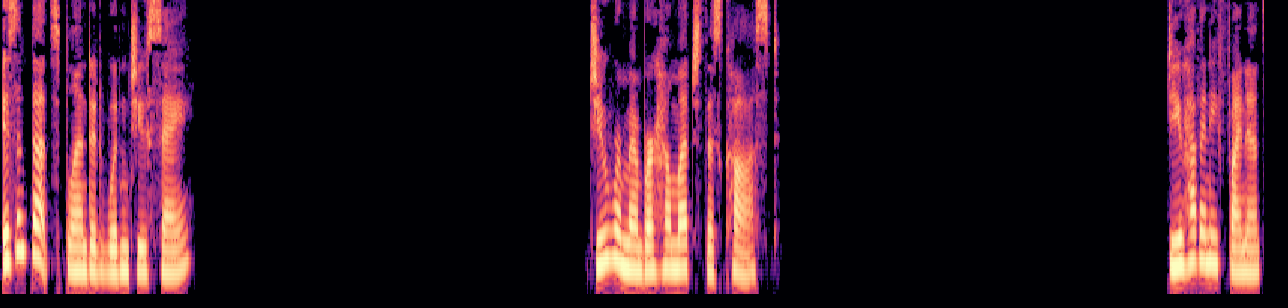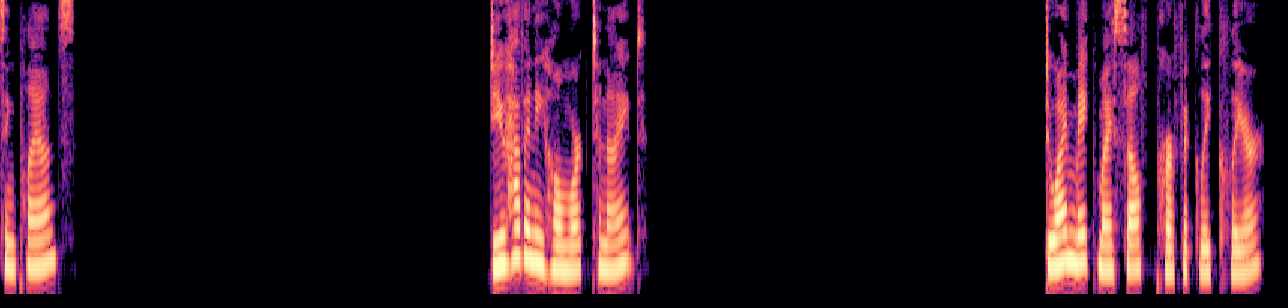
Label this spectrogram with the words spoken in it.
Isn't that splendid, wouldn't you say? Do you remember how much this cost? Do you have any financing plans? Do you have any homework tonight? Do I make myself perfectly clear?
